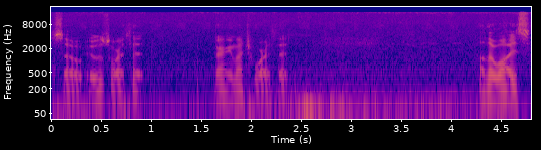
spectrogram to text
So, it was worth it. Very much worth it. Otherwise,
